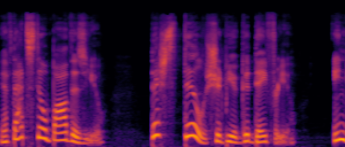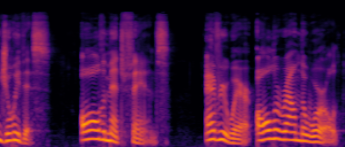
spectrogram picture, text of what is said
if that still bothers you, this still should be a good day for you. Enjoy this. All the Met fans, everywhere, all around the world,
